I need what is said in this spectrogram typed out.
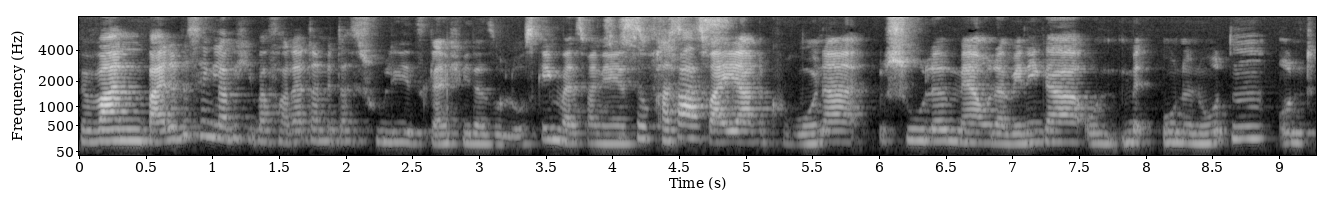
Wir waren beide ein bisschen, glaube ich, überfordert damit, dass Schule jetzt gleich wieder so losging, weil es waren ja jetzt so fast krass. zwei Jahre Corona-Schule, mehr oder weniger und mit, ohne Noten. Und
